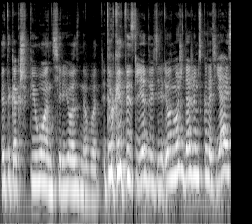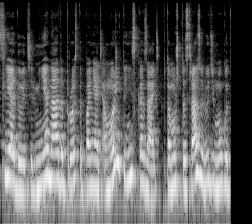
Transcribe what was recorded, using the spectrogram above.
Это как шпион, серьезно, вот. И только это исследователь. И он может даже им сказать, я исследователь, мне надо просто понять, а может и не сказать, потому что сразу люди могут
